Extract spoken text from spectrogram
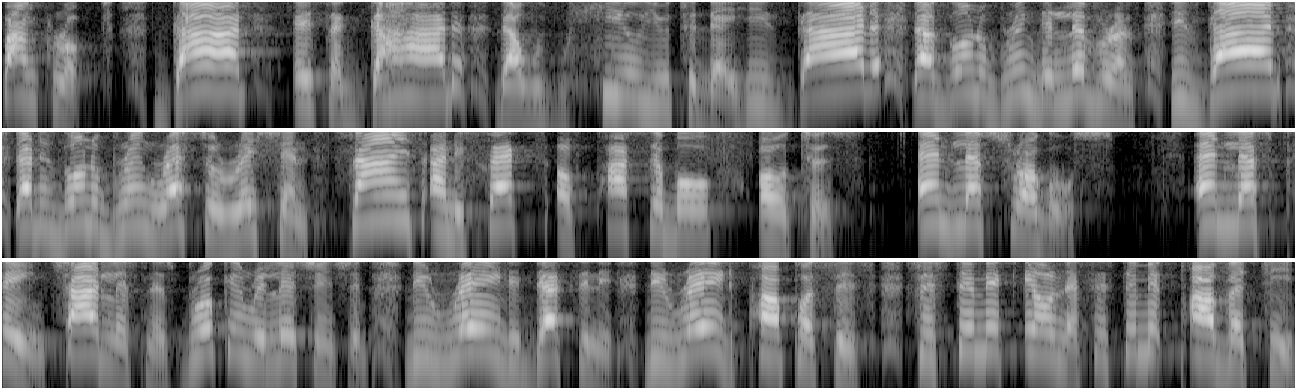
bankrupt. God is a God that will heal you today. He's God that's going to bring deliverance. He's God that is going to bring restoration, signs and effects of possible altars, endless struggles endless pain, childlessness, broken relationship, derailed destiny, derailed purposes, systemic illness, systemic poverty,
